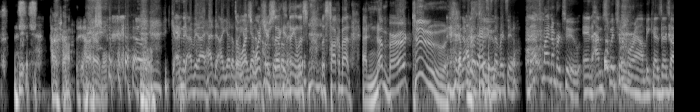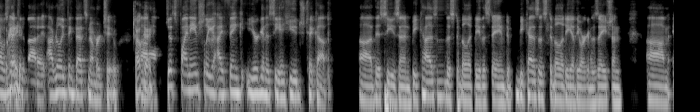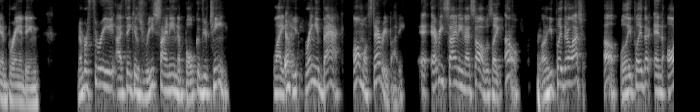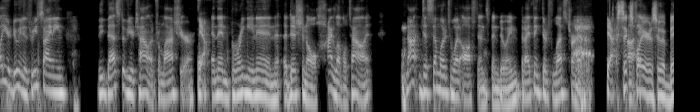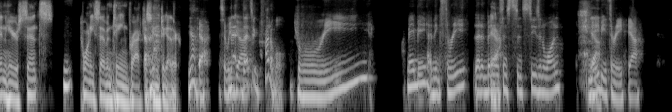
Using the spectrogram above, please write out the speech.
Hush, Al- hush. I, And the- I mean, I had to. I got to. So like, I what's gotta what's your poke a little second thing? Let's let's talk about uh, number two. Number thought that two number two. that's my number two and i'm switching them around because as i was Okay. thinking about it i really think that's number two Okay. Uh, just financially, I think you're going to see a huge tick up uh, this season because of the stability of the stadium, because of stability of the organization um, and branding. Number three, I think, is re-signing a bulk of your team. Like Yeah. you're bringing back almost everybody. Every signing I saw was like, oh, well, he played there last year. Oh, well, he played there, and all you're doing is re-signing the best of your talent from last year Yeah. and then bringing in additional high level talent not dissimilar to what austin's been doing but i think there's less turnover Yeah. Six uh, players who have been here since 2017 practicing together. yeah, Yeah. So we've That- got that's incredible three, maybe I think three that have been Yeah. here since since season one. Yeah. Maybe three. Yeah.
